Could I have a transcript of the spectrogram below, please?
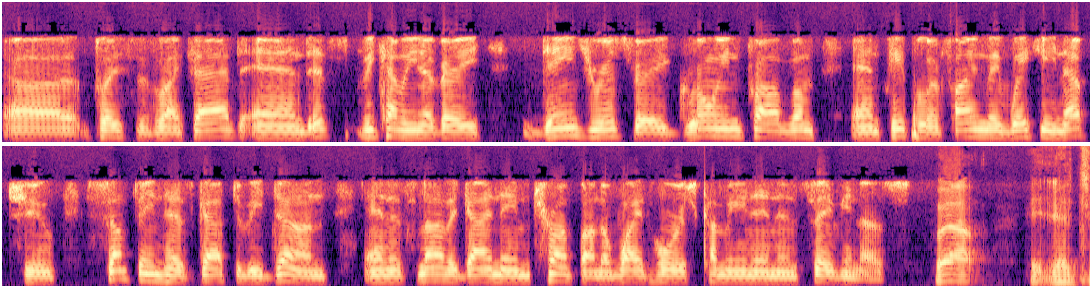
uh, places like that, and it's becoming a very dangerous, very growing problem, and people are finally waking up to something has got to be done, and it's not a guy named Trump on a white horse coming in and saving us. Well, it's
